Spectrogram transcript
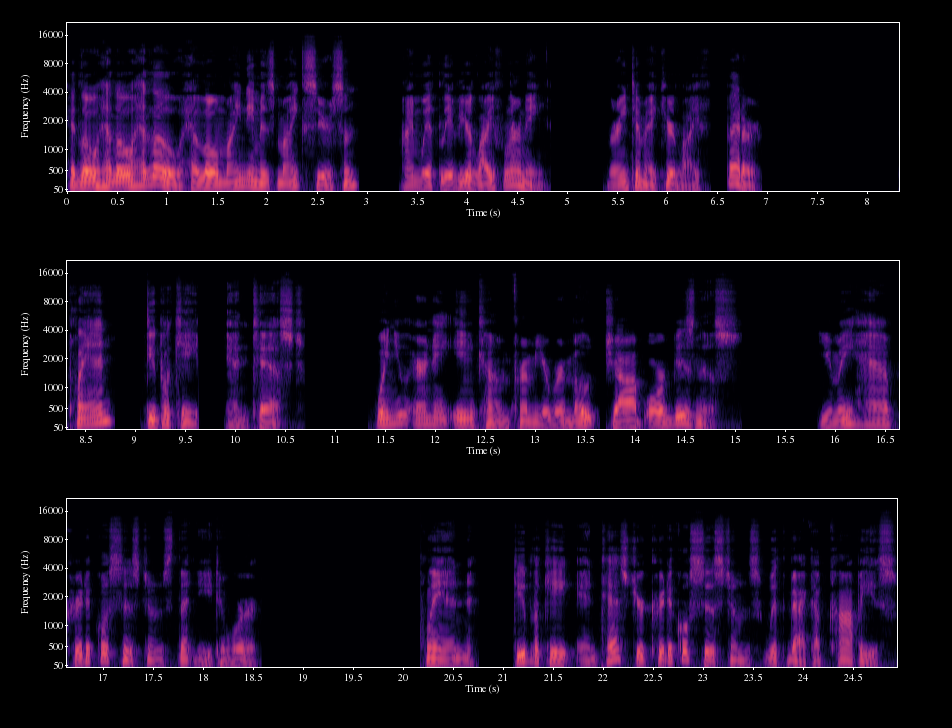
Hello, hello, hello, hello. My name is Mike Searson. I'm with Live Your Life Learning, learning to make your life better. Plan, duplicate, and test. When you earn an income from your remote job or business, you may have critical systems that need to work. Plan, duplicate, and test your critical systems with backup copies.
